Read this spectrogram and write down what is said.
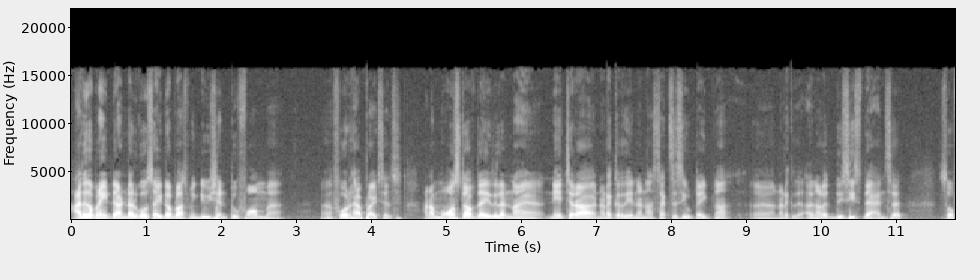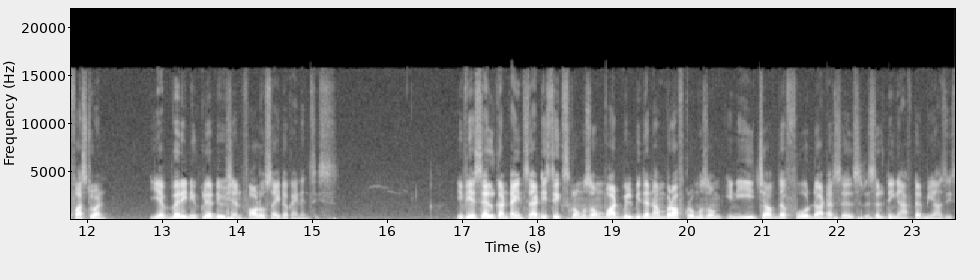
அதுக்கப்புறம் it undergo cytoplasmic division to form four haploid cells ஆனால் மோஸ்ட் ஆஃப் த இதில் ந நேச்சராக நடக்கிறது என்னென்னா சக்ஸஸிவ் டைப் தான் uh, நடக்குது. அதனால் this is the answer so first one every nuclear division follow cytokinesis If a cell contains 36 chromosome, what will be the number of chromosome in each of the four daughter cells resulting after meiosis?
